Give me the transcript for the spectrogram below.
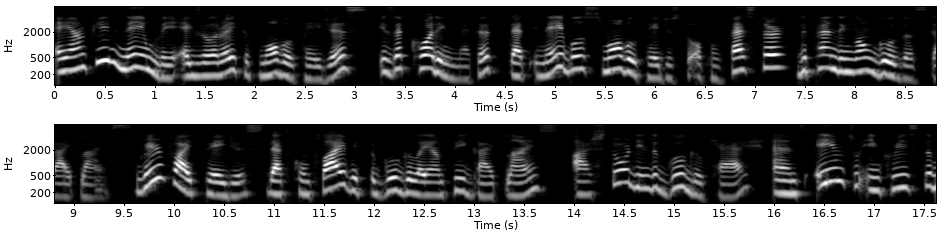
AMP, namely Accelerated Mobile Pages, is a coding method that enables mobile pages to open faster depending on Google's guidelines. Verified pages that comply with the Google AMP guidelines are stored in the Google Cache and aim to increase the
